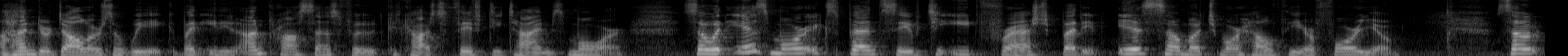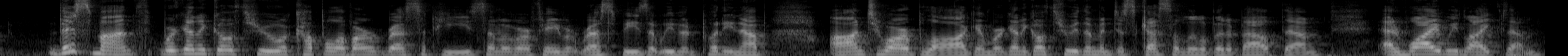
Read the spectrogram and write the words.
$100 a week, but eating unprocessed food could cost 50 times more. So it is more expensive to eat fresh, but it is so much more healthier for you. So this month, we're going to go through a couple of our recipes, some of our favorite recipes that we've been putting up onto our blog, and we're going to go through them and discuss a little bit about them and why we like them.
